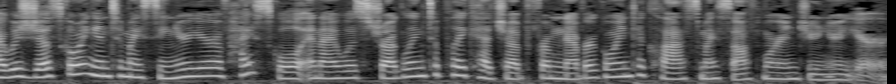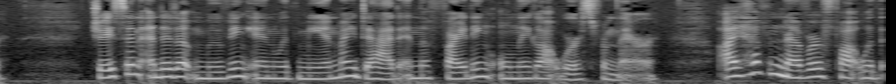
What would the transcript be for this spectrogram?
I was just going into my senior year of high school and I was struggling to play catch up from never going to class my sophomore and junior year. Jason ended up moving in with me and my dad, and the fighting only got worse from there. I have never fought with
